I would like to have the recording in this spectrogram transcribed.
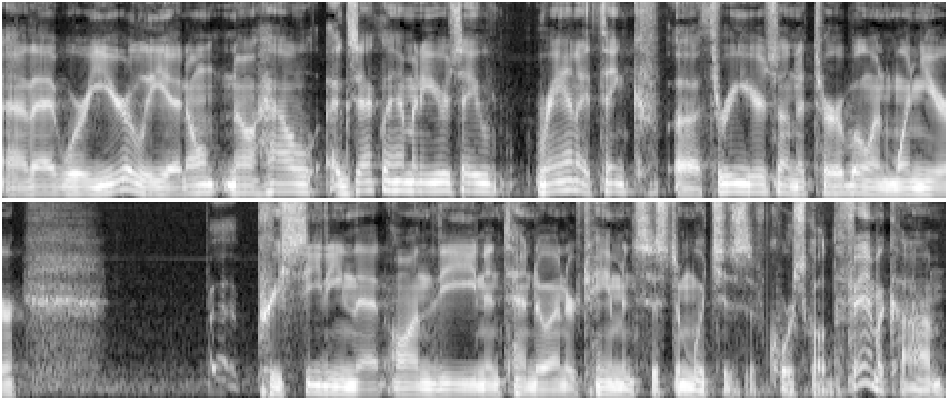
uh, that were yearly. I don't know how exactly how many years they ran. I think uh, three years on the Turbo and one year uh, preceding that on the Nintendo Entertainment System, which is of course called the Famicom,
